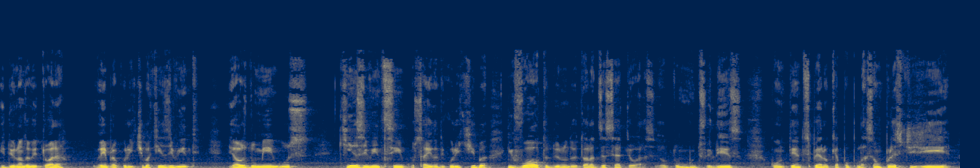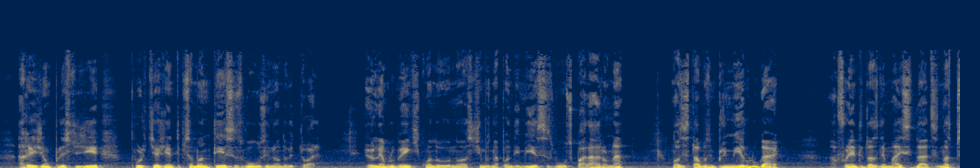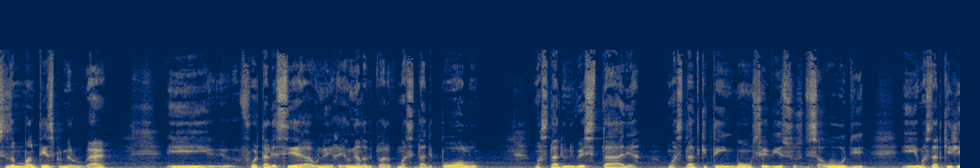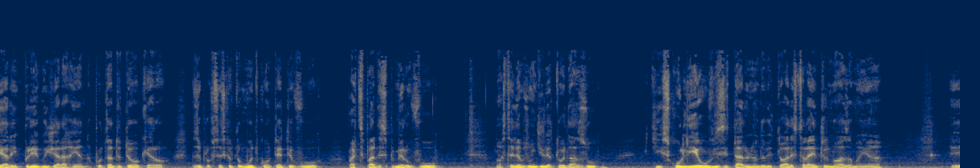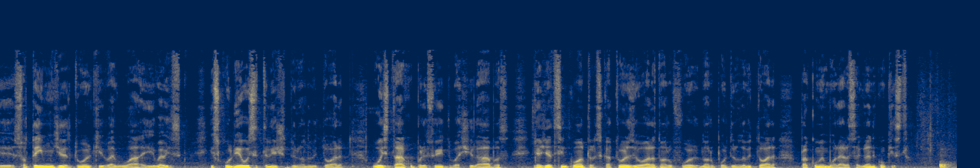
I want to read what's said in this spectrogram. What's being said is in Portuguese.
E de União da Vitória vem para Curitiba 15h20. E aos domingos, 15h25, saída de Curitiba e volta de União da Vitória às 17 horas. Eu estou muito feliz, contente, espero que a população prestigie a região prestigia, porque a gente precisa manter esses voos em União da Vitória. Eu lembro bem que quando nós tínhamos na pandemia, esses voos pararam, né? Nós estávamos em primeiro lugar, à frente das demais cidades. Nós precisamos manter esse primeiro lugar e fortalecer a União da Vitória como uma cidade polo, uma cidade universitária, uma cidade que tem bons serviços de saúde e uma cidade que gera emprego e gera renda. Portanto, então eu quero dizer para vocês que eu estou muito contente, eu vou participar desse primeiro voo. Nós teremos um diretor da Azul que escolheu visitar a União da Vitória, estará entre nós amanhã. É, só tem um diretor que vai voar e vai escolheu esse trecho da União da Vitória. Vou estar com o prefeito Bachirabas e a gente se encontra às 14 horas no aeroporto, no aeroporto da União da Vitória para comemorar essa grande conquista.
